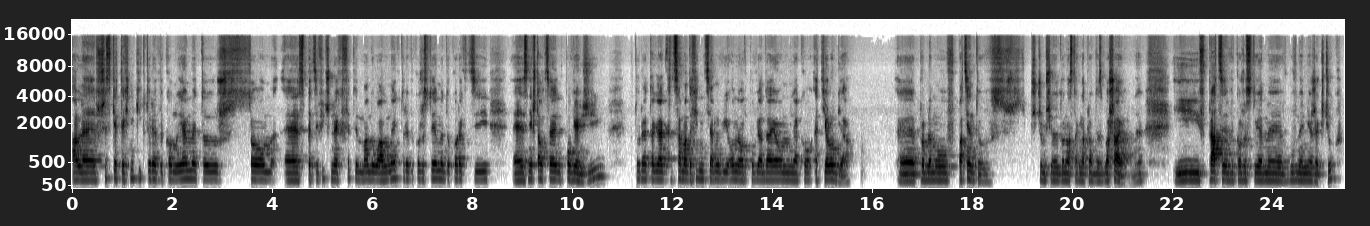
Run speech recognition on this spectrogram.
ale wszystkie techniki, które wykonujemy, to już są e, specyficzne chwyty manualne, które wykorzystujemy do korekcji zniekształceń powięzi, które, tak jak sama definicja mówi, one odpowiadają jako etiologia E, problemów pacjentów, z czym się do nas tak naprawdę zgłaszają. Nie? I w pracy wykorzystujemy w głównej mierze kciuk,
